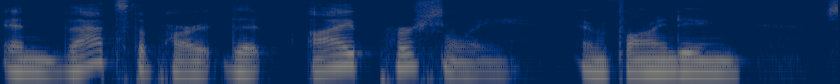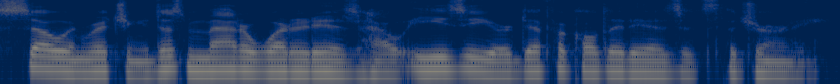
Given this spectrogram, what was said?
And that's the part that I personally am finding so enriching. It doesn't matter what it is, how easy or difficult it is, it's the journey.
